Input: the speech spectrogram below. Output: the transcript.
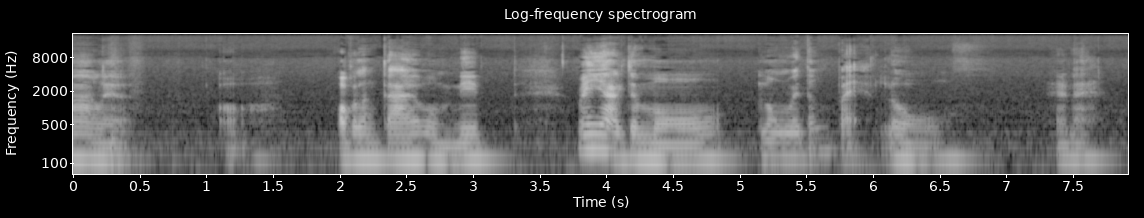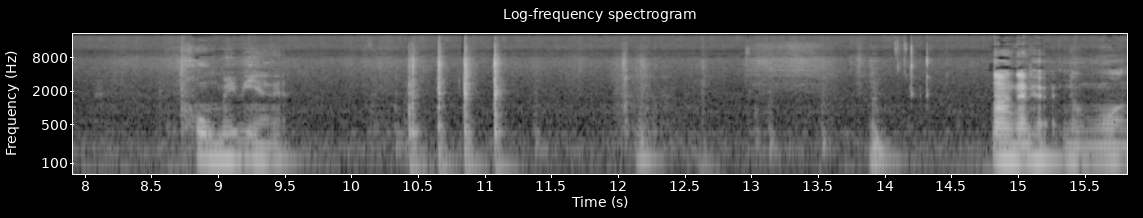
มากเลยอะออออกกำลังกายครับผมนี่ไม่อยากจะโม้ลงไปตั้งแปดโลเห็นไหมพุงไม่มีแล้วเนี่ยนอนกันเถอะหนูง่วง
